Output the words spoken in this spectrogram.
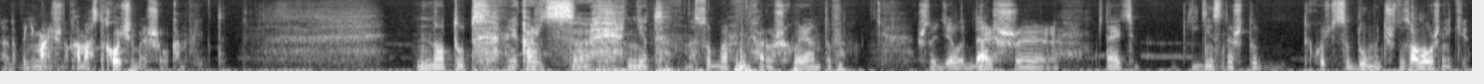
Надо понимать, что Хамас-то хочет большого конфликта. Но тут, мне кажется, нет особо хороших вариантов, что делать дальше. Знаете, единственное, что хочется думать, что заложники,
